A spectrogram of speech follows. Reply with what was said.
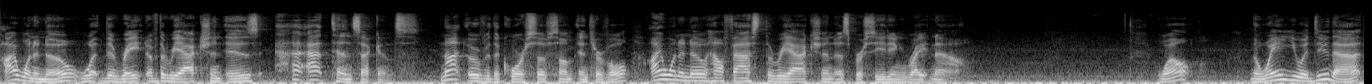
I want to know what the rate of the reaction is at 10 seconds, not over the course of some interval. I want to know how fast the reaction is proceeding right now. Well, the way you would do that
